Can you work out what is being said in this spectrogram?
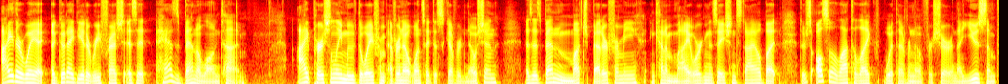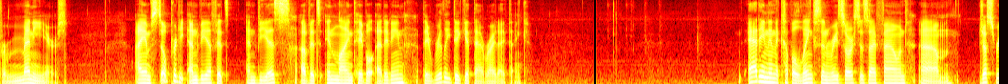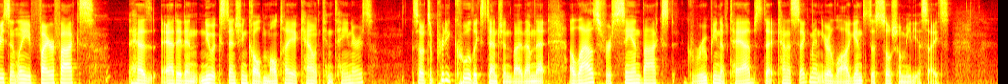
Either way, a good idea to refresh as it has been a long time. I personally moved away from Evernote once I discovered Notion, as it's been much better for me and kind of my organization style, but there's also a lot to like with Evernote for sure, and I used them for many years. I am still pretty envious of its envious of its inline table editing. They really did get that right, I think. Adding in a couple links and resources I found. Um, just recently, Firefox has added a new extension called multi account containers. So it's a pretty cool extension by them that allows for sandboxed grouping of tabs that kind of segment your logins to social media sites.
